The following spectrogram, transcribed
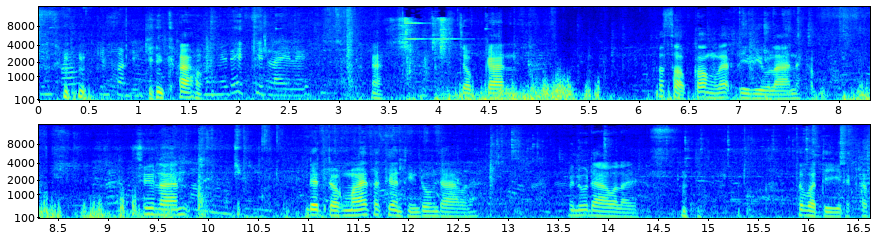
กินข้าว กินก่อนดิ กินข้าวยังไม่ได้กินอะไรเลยอะจบการทดสอบกล้องและรีวิวร้านนะครับ ชื่อร้าน เด็ดดอกไม้สะเทือนถึงดวงดาวนะ ไม่รู้ดาวอะไร สวัสดีนะครับ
